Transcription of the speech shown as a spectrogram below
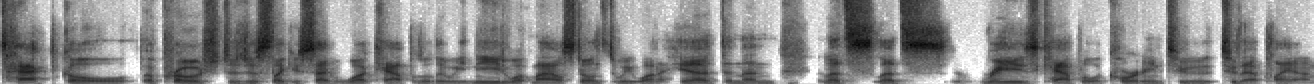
tactical approach to just like you said what capital do we need? What milestones do we want to hit? And then let's let's raise capital according to to that plan.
